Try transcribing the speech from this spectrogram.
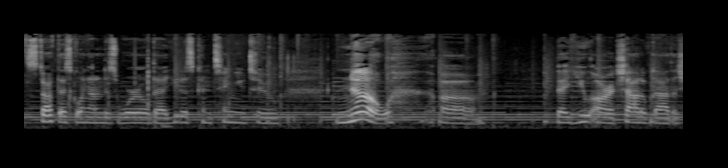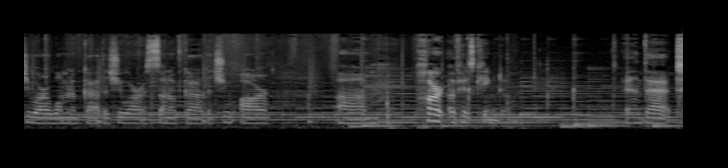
stuff that's going on in this world, that you just continue to know um, that you are a child of God, that you are a woman of God, that you are a son of God, that you are um, part of His kingdom that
